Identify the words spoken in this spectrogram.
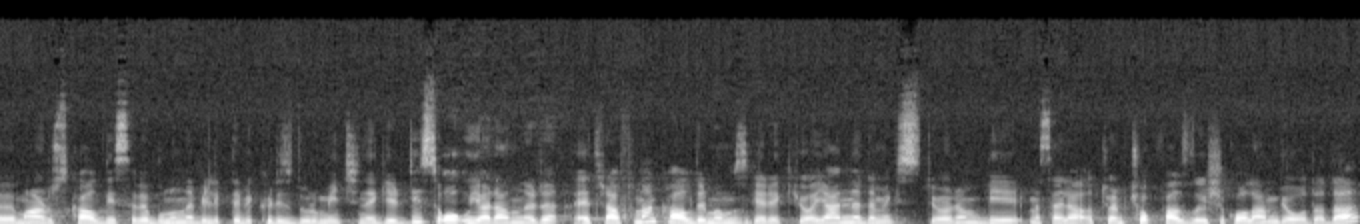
maruz kaldıysa ve bununla birlikte bir kriz durumu içine girdiyse o uyaranları etrafından kaldırmamız gerekiyor. Yani ne demek istiyorum? Bir mesela atıyorum çok fazla ışık olan bir odada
